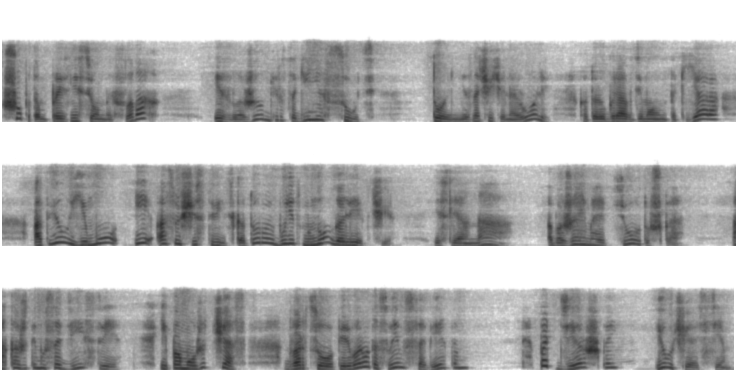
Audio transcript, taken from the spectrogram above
шепотом произнесенных словах изложил герцогине суть той незначительной роли, которую граф Димон Такьяра отвел ему и осуществить которую будет много легче, если она обожаемая тетушка окажет ему содействие и поможет час дворцового переворота своим советом, поддержкой и участием.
